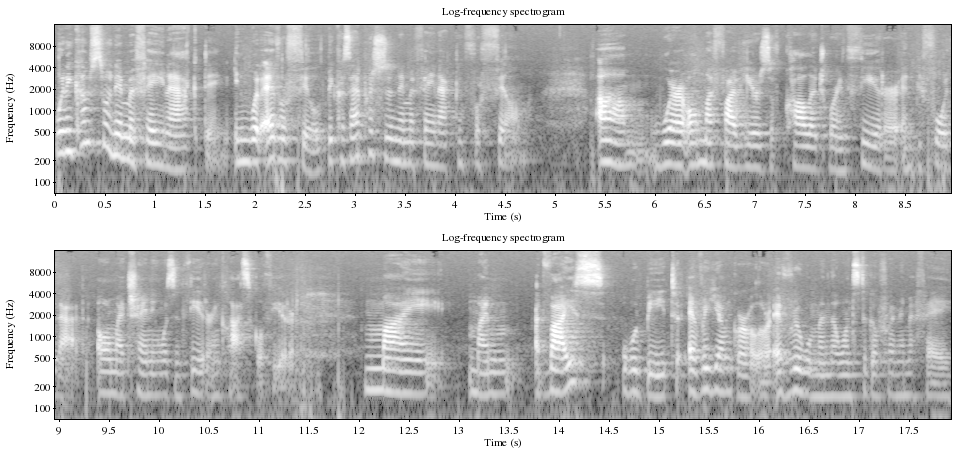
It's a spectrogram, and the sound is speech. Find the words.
When it comes to an MFA in acting, in whatever field, because I pursued an MFA in acting for film, um, where all my five years of college were in theater, and before that, all my training was in theater and classical theater. My my advice would be to every young girl or every woman that wants to go for an MFA,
